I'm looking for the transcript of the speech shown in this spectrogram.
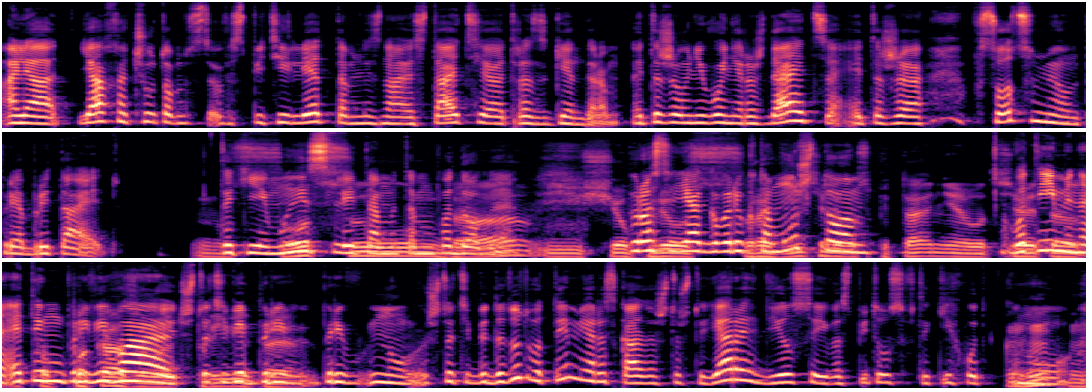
Аля, я хочу там с, с пяти лет, там, не знаю, стать э, трансгендером. Это же у него не рождается, это же в социуме он приобретает. Ну, такие мысли там и тому социум, подобное. да, и еще Просто я говорю к тому, что- вот, Вот именно, это ему прививают, что тебе при, при- ну, что тебе дадут, вот ты мне рассказываешь, что, что я родился и воспитывался в таких вот, ну, мгм.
